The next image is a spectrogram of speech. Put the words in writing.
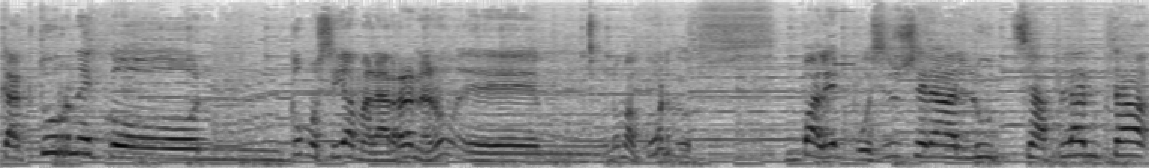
Cacturne con... ¿Cómo se llama? La rana, ¿no? Eh, no me acuerdo. Vale, pues eso será lucha planta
